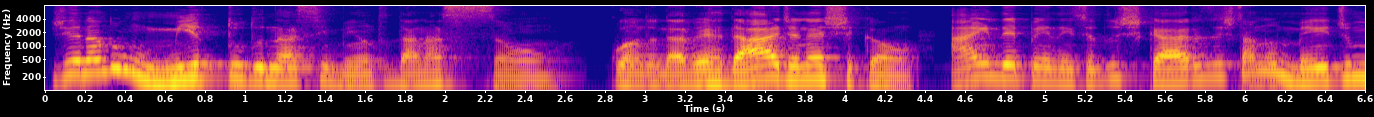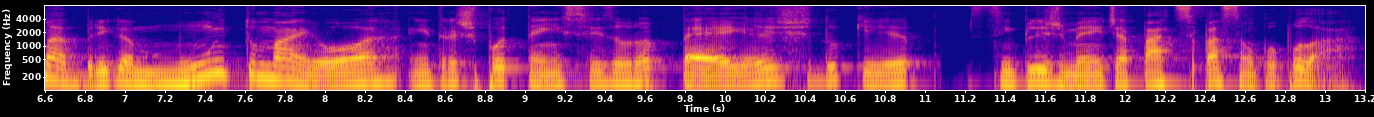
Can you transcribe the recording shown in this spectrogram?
gerando um mito do nascimento da nação. Quando, na verdade, né, Chicão, a independência dos caras está no meio de uma briga muito maior entre as potências europeias do que simplesmente a participação popular.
